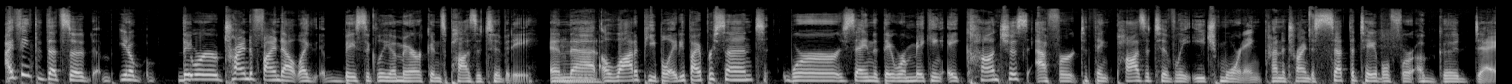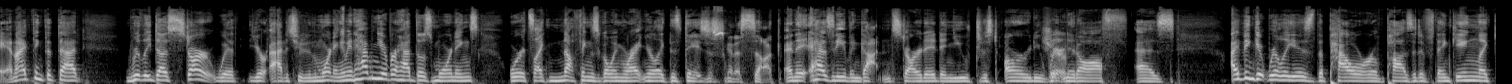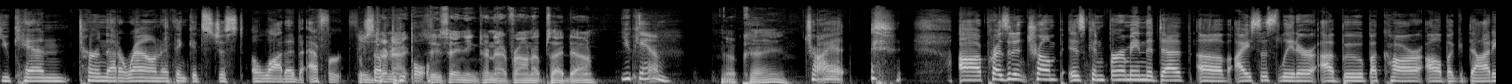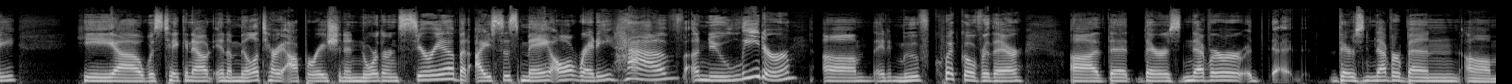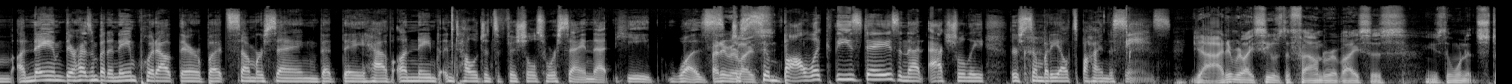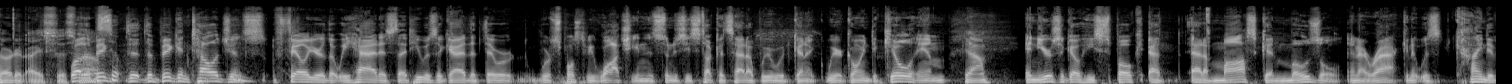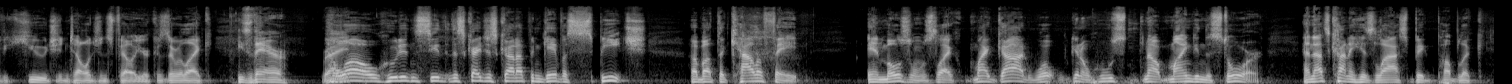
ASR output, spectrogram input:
I think that that's a, you know, they were trying to find out like basically Americans' positivity and mm-hmm. that a lot of people, 85%, were saying that they were making a conscious effort to think positively each morning, kind of trying to set the table for a good day. And I think that that really does start with your attitude in the morning. I mean, haven't you ever had those mornings where it's like nothing's going right and you're like, this day is just going to suck? And it hasn't even gotten started and you've just already written it off as. I think it really is the power of positive thinking. Like you can turn that around. I think it's just a lot of effort for some that- people. so you're saying you can turn that frown upside down? You can Okay. try it. uh, President Trump is confirming the death of ISIS leader Abu Bakr al Baghdadi. He uh, was taken out in a military operation in northern Syria, but ISIS may already have a new leader. Um, they move quick over there. Uh, that there's never. There's never been um, a name. There hasn't been a name put out there, but some are saying that they have unnamed intelligence officials who are saying that he was I didn't just symbolic these days, and that actually there's somebody else behind the scenes. Yeah, I didn't realize he was the founder of ISIS. He's the one that started ISIS. Well, the Wow. big So- the, the big intelligence failure that we had is that he was a guy that they were were supposed to be watching. As soon as he stuck his head up, we were gonna we were going to kill him. Yeah. And years ago, he spoke at at a mosque in Mosul in Iraq, and it was kind of a huge intelligence failure because they were like, He's there, right? "Hello, who didn't see that? This guy just got up and gave a speech about the caliphate in Mosul. and was like, my God, what you know? Who's now minding the store? And that's kind of his last big public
